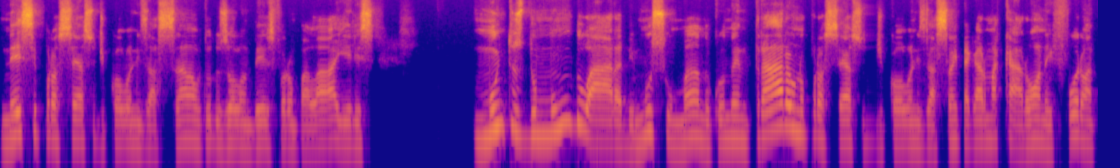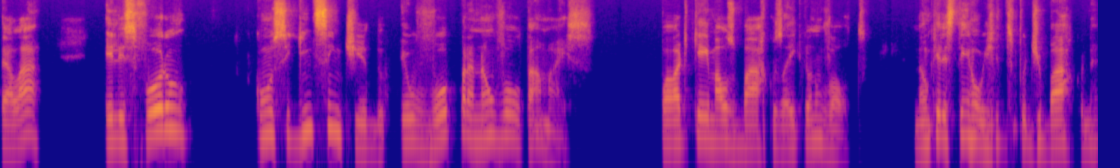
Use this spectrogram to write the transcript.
nesse processo de colonização, todos os holandeses foram para lá e eles muitos do mundo árabe muçulmano, quando entraram no processo de colonização e pegaram uma carona e foram até lá, eles foram com o seguinte sentido: eu vou para não voltar mais. Pode queimar os barcos aí que eu não volto. Não que eles tenham ido de barco, né?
